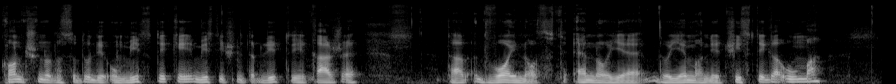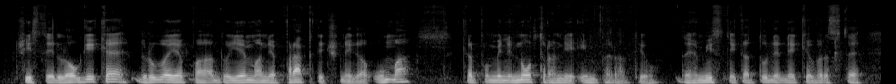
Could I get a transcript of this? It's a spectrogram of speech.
končno, da se tudi v mistiki, mistični tradiciji kaže ta dvojnost. Eno je dojemanje čistega uma, čiste logike, drugo je pa dojemanje praktičnega uma, kar pomeni notranji imperativ, da je mistika tudi neke vrste uh,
